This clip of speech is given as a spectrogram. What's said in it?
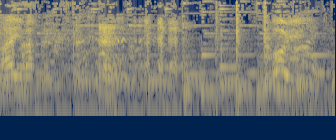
Nei, men Oi!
